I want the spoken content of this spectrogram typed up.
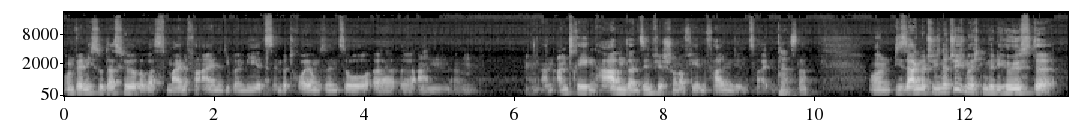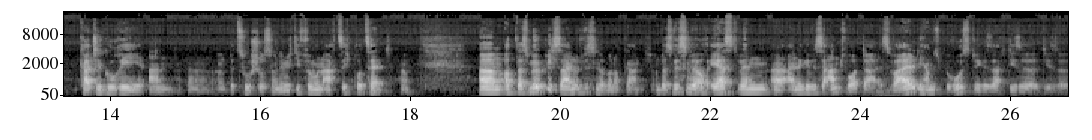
Und wenn ich so das höre, was meine Vereine, die bei mir jetzt in Betreuung sind, so äh, äh an, ähm, an Anträgen haben, dann sind wir schon auf jeden Fall in dem zweiten Cluster. Ja. Und die sagen natürlich, natürlich möchten wir die höchste Kategorie an Bezuschussung, nämlich die 85 Prozent. Ähm, ob das möglich sein wird, wissen wir aber noch gar nicht. Und das wissen wir auch erst, wenn äh, eine gewisse Antwort da ist, weil die haben sich bewusst, wie gesagt, diese, diese,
